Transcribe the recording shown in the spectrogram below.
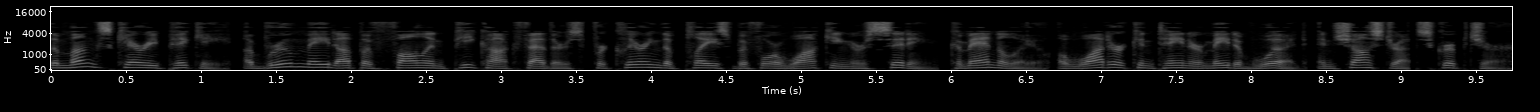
The monks carry piki, a broom made up of fallen peacock feathers for clearing the place before walking or sitting, kamandalu a water container made of wood, and shastra scripture.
